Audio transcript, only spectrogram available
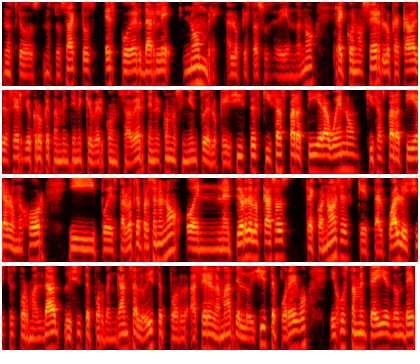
nuestros, nuestros actos, es poder darle nombre a lo que está sucediendo, ¿no? Reconocer lo que acabas de hacer, yo creo que también tiene que ver con saber, tener conocimiento de lo que hiciste, quizás para ti era bueno, quizás para ti era lo mejor y pues para la otra persona no, o en el peor de los casos reconoces que tal cual lo hiciste por maldad, lo hiciste por venganza, lo hiciste por hacer en la madre, lo hiciste por ego y justamente ahí es donde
